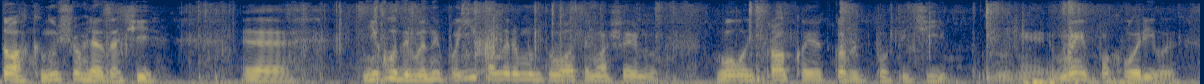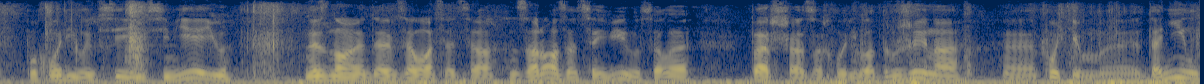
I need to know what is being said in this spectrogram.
Так, ну що, глядачі, е, нікуди ми не поїхали ремонтувати машину. Голий срако, як кажуть, по печі. Ми похворіли. Похворіли всією сім'єю. Не знаю, де взялася ця зараза, цей вірус, але перша захворіла дружина, е, потім е, Даніл.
